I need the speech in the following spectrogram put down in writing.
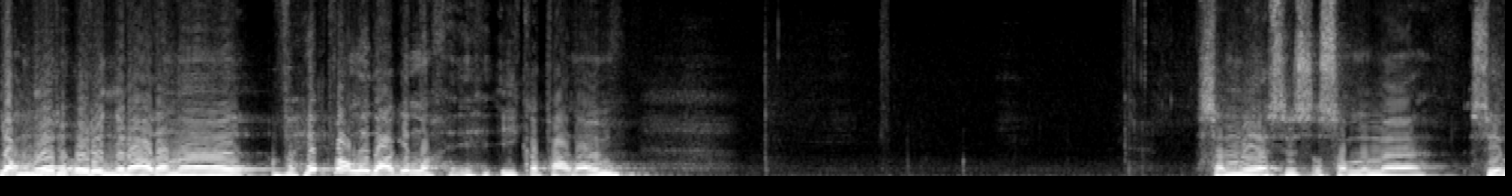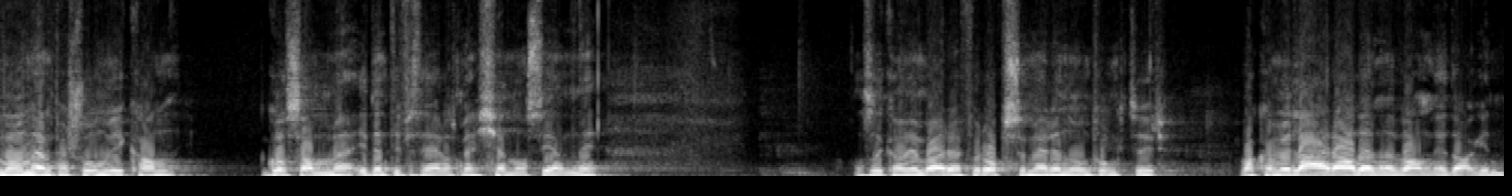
lander og runder av denne helt vanlige dagen da, i, Kapernaum. Sammen med Jesus og sammen med Simon, en person vi kan gå sammen med, identifisere oss med, kjenne oss igjen i. Og så kan vi bare for å oppsummere noen punkter. Hva kan vi lære av denne vanlige dagen?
